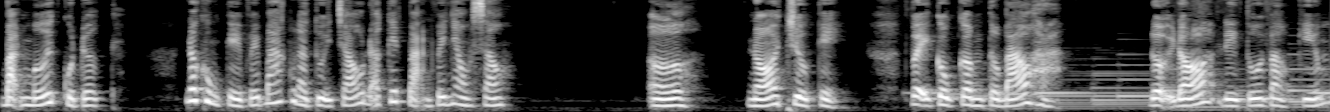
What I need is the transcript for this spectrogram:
bạn mới của Dirk. Nó không kể với bác là tụi cháu đã kết bạn với nhau sao? Ờ, nó chưa kể. Vậy cậu cầm tờ báo hả? Đợi đó để tôi vào kiếm.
